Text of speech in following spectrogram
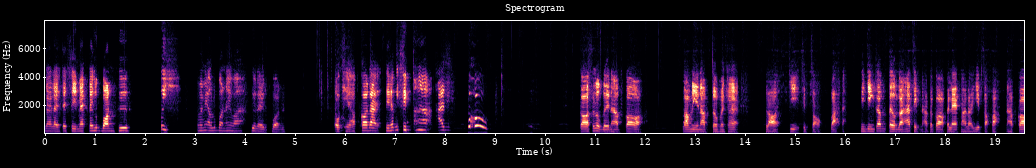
ได้อะไรได้ซีแม็กได้ลูกบอลคืออุ้ย ทำไมไม่เอาลูกบอลให้วะ คืออะไรลูกบอล โอเคครับ ก็ได้ตีแม็กอีกสิบห้าอันวู้ฮู้ก็สรุปเลยนะครับ ก็รอบนี้นะครับ เติมไปแค่ร้อยยี่สิบสองบาทนะ จริงๆต้องเติมร้อยห้าสิบนะครับ แล้วก็ไปแลกมาร้อยยี่สิบสองบาทนะครับ ก็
